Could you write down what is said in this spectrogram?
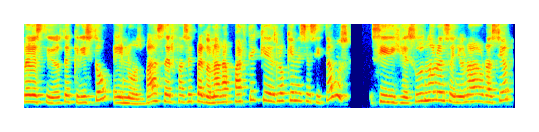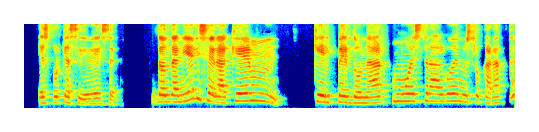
revestidos de Cristo, eh, nos va a ser fácil perdonar, aparte que es lo que necesitamos. Si Jesús nos lo enseñó en la oración, es porque así debe ser. Don Daniel, ¿y será que mm, que el perdonar muestra algo de nuestro carácter?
